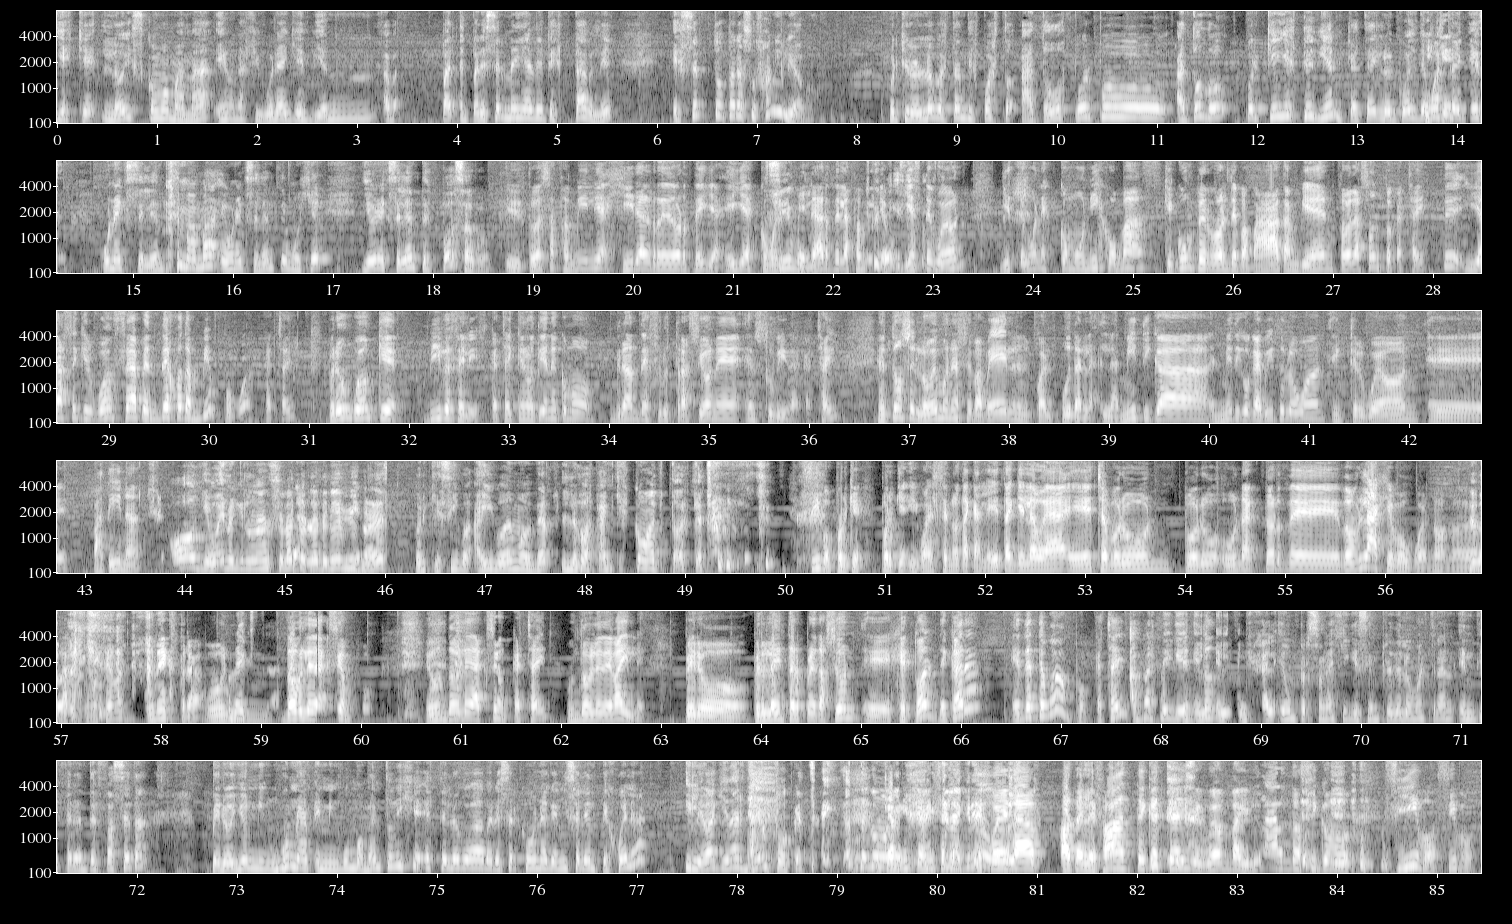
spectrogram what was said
Y es que Lois como mamá es una figura que es bien, al parecer media detestable, excepto para su familia. po. Porque los locos están dispuestos a todos por, por- a todo porque ella esté bien, ¿cachai? Lo cual demuestra que- que... es una excelente mamá, es una excelente mujer y es una excelente esposa, po. Y toda esa familia gira alrededor de ella. Ella es como Sí, el po. pilar de la familia. po. Y este weón, y este weón es como un hijo más que cumple el rol de papá también, todo el asunto, ¿cachai? Y hace que el weón sea pendejo también, pues weón, ¿cachai? Pero es un weón que vive feliz, ¿cachai? Que no tiene como grandes frustraciones en su vida, ¿cachai? Entonces lo vemos en ese papel en el cual, puta, la, la mítica, el mítico capítulo, weón, en que el weón eh, patina. Oh, qué bueno que lo mencionaste, lo tenía en mi cabeza. Porque sí, po, ahí podemos ver lo bacán que es como actor, ¿cachai? Sí, pues porque, porque igual se nota caleta que la weá es hecha por un por un, actor de doblaje, pues weón. No, no de doblaje, ¿cómo se llama? Un extra, un, Un extra. doble de acción, po. Es un doble de acción, ¿cachai? Un doble de baile. Pero, pero la interpretación eh, gestual de cara es de este weón, po, ¿cachai? Aparte de que el- el Hal es un personaje que siempre te lo muestran en diferentes facetas, pero yo en, ninguna, en ningún momento dije, este loco va a aparecer con una camisa lentejuela y le va a quedar bien, po, ¿cachai? Como Camisa, que camisa se la creo. fue la pata elefante, ¿cachai? Y el weón bailando así como. Sí, po, sí, po.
